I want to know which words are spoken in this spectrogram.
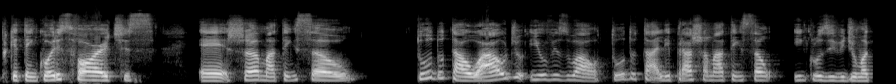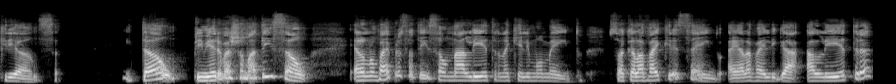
Porque tem cores fortes, é, chama atenção, tudo tá o áudio e o visual, tudo tá ali para chamar atenção, inclusive de uma criança. Então, primeiro vai chamar atenção. Ela não vai prestar atenção na letra naquele momento, só que ela vai crescendo. Aí ela vai ligar a letra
